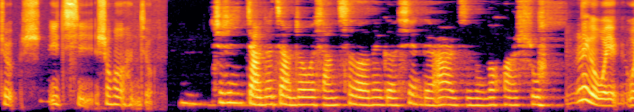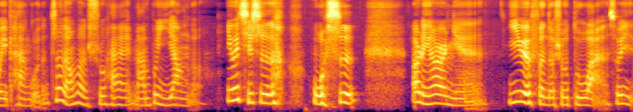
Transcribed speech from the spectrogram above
就是一起生活了很久。嗯，其实你讲着讲着，我想起了那个献给阿尔吉农的花束。那个我也我也看过的，这两本书还蛮不一样的。因为其实 我是二零二二年一月份的时候读完，所以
